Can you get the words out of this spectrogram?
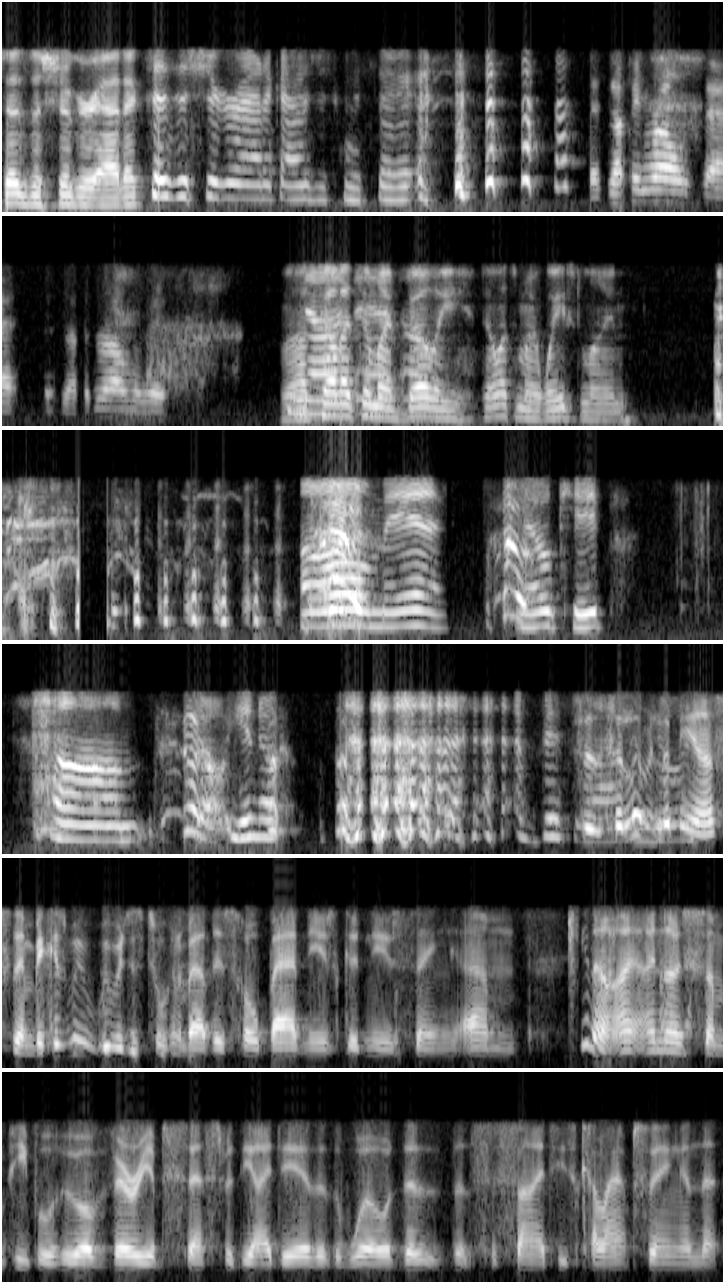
Says the sugar addict. Says the sugar addict. I was just going to say. There's nothing wrong with that. There's nothing wrong with it. Well, I'll Not tell that to my at all. belly. Tell that to my waistline. oh man, no kid. Um, so you know. So, so let, me, let me ask them because we we were just talking about this whole bad news, good news thing. Um, you know, I, I know some people who are very obsessed with the idea that the world, that, that society's collapsing, and that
